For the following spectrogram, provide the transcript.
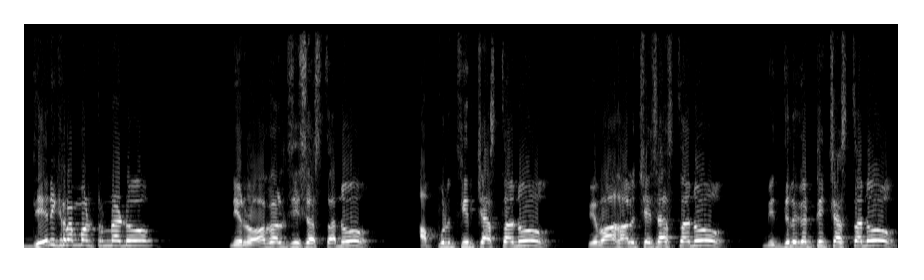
దేనికి రమ్మంటున్నాడు? నీ రోగాలు తీసేస్తాను అప్పులు తీర్చేస్తాను వివాహాలు చేసేస్తాను మిద్దెలు కట్టించేస్తాను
